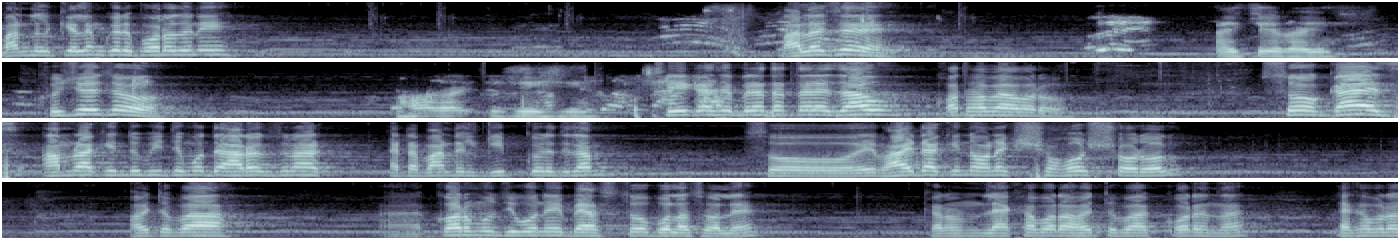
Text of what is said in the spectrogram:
বান্ডেল কেলেম করে পড়ো দিনই ভালো হয়েছে? ভাই খুশি হয়েছো হ্যাঁ ভাই খুশি হয়েছি ঠিক আছে ব্রাদার তাহলে যাও কথা হবে আবারও। সো গাইজ আমরা কিন্তু ইতিমধ্যে আরও একজনের একটা বান্ডেল গিফট করে দিলাম। সো এই ভাইটা কিন্তু অনেক সহজ সরল। হয়তোবা কর্মজীবনে ব্যস্ত বলা চলে। কারণ লেখাপড়া হয়তোবা করে না। লেখাপড়া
